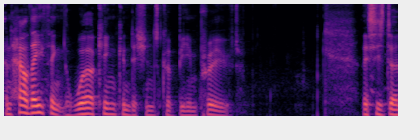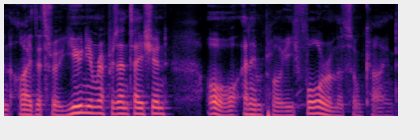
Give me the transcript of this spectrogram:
and how they think the working conditions could be improved. This is done either through union representation or an employee forum of some kind.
